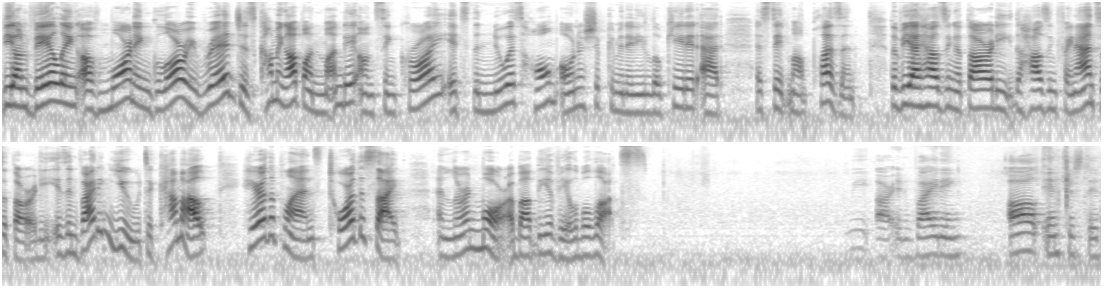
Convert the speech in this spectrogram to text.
The unveiling of Morning Glory Ridge is coming up on Monday on St. Croix. It's the newest home ownership community located at Estate Mount Pleasant. The VI Housing Authority, the Housing Finance Authority, is inviting you to come out, hear the plans, tour the site, and learn more about the available lots. We are inviting all interested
